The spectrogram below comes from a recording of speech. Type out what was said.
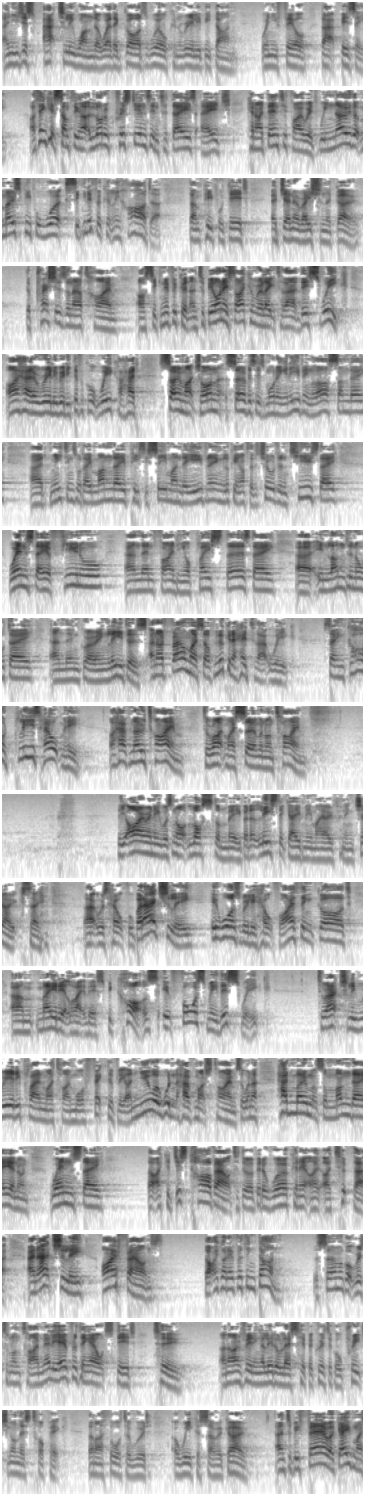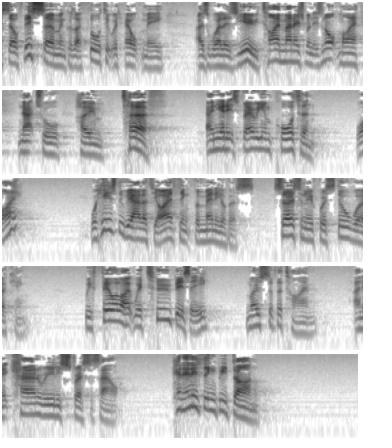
And you just actually wonder whether God's will can really be done when you feel that busy. I think it's something that a lot of Christians in today's age can identify with. We know that most people work significantly harder than people did a generation ago. The pressures on our time are significant. And to be honest, I can relate to that this week. I had a really, really difficult week. I had so much on services morning and evening last Sunday. I had meetings all day Monday, PCC Monday evening, looking after the children Tuesday. Wednesday, a funeral, and then finding your place. Thursday, uh, in London all day, and then growing leaders. And I'd found myself looking ahead to that week, saying, God, please help me. I have no time to write my sermon on time. The irony was not lost on me, but at least it gave me my opening joke. So that was helpful. But actually, it was really helpful. I think God um, made it like this because it forced me this week to actually really plan my time more effectively. I knew I wouldn't have much time, so when I had moments on Monday and on Wednesday that I could just carve out to do a bit of work in it, I, I took that. And actually, I found that I got everything done. The sermon got written on time, nearly everything else did too. And I'm feeling a little less hypocritical preaching on this topic than I thought I would a week or so ago. And to be fair, I gave myself this sermon because I thought it would help me as well as you. Time management is not my natural home turf, and yet it's very important. Why? Well, here's the reality, I think, for many of us, certainly if we're still working. We feel like we're too busy most of the time, and it can really stress us out. Can anything be done?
